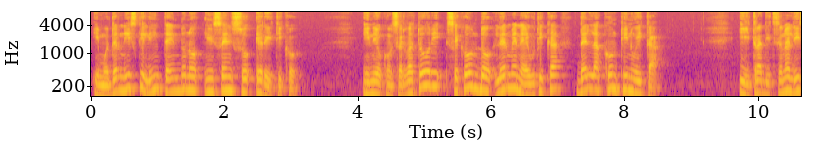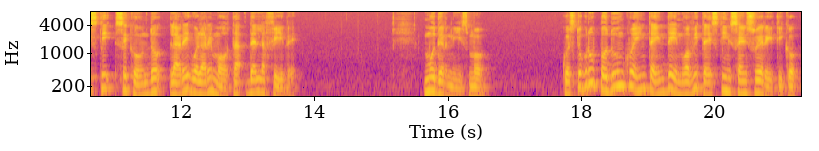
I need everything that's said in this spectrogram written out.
I modernisti li intendono in senso eretico, i neoconservatori secondo l'ermeneutica della continuità, i tradizionalisti secondo la regola remota della fede. Modernismo. Questo gruppo dunque intende i nuovi testi in senso eretico.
